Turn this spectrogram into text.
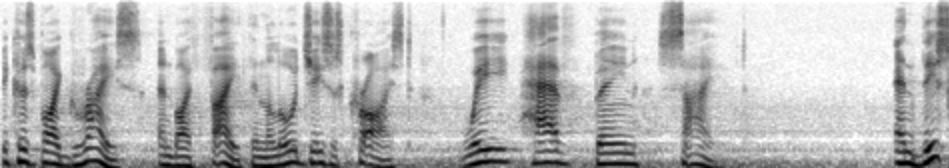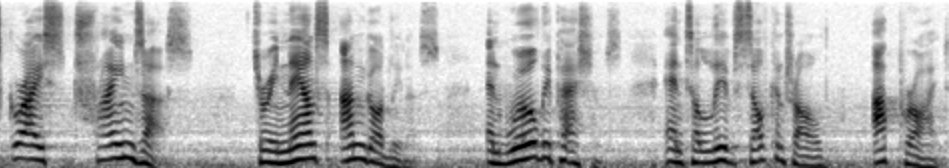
Because by grace and by faith in the Lord Jesus Christ, we have been saved. And this grace trains us to renounce ungodliness and worldly passions and to live self controlled, upright,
